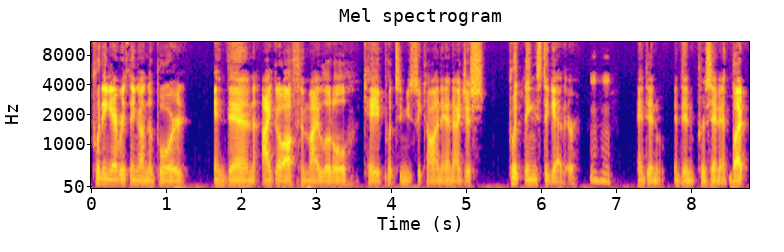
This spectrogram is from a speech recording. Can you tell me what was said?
putting everything on the board, and then I go off in my little cave, put some music on, and I just put things together, mm-hmm. and then and then present it. But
